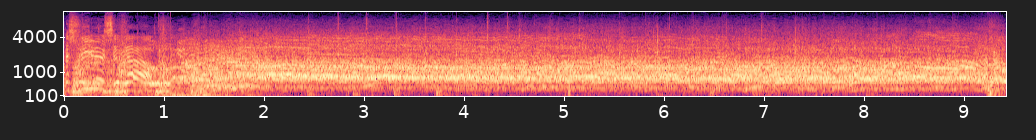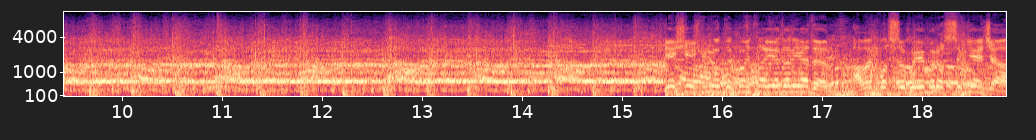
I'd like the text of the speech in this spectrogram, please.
Maśliny się da! 1-1, a my potrzebujemy rozstrzygnięcia.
